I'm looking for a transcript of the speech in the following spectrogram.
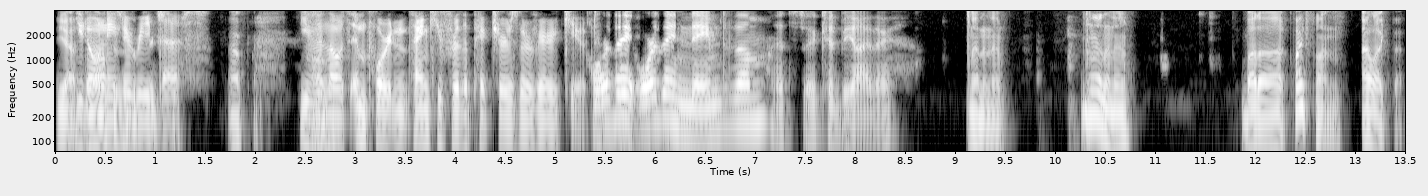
Yes. you don't need to read picture. this. Okay. Even Oh. though it's important, thank you for the pictures. They're very cute. Or they or they named them. It's it could be either. I don't know. I don't know. But uh quite fun. I like that.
